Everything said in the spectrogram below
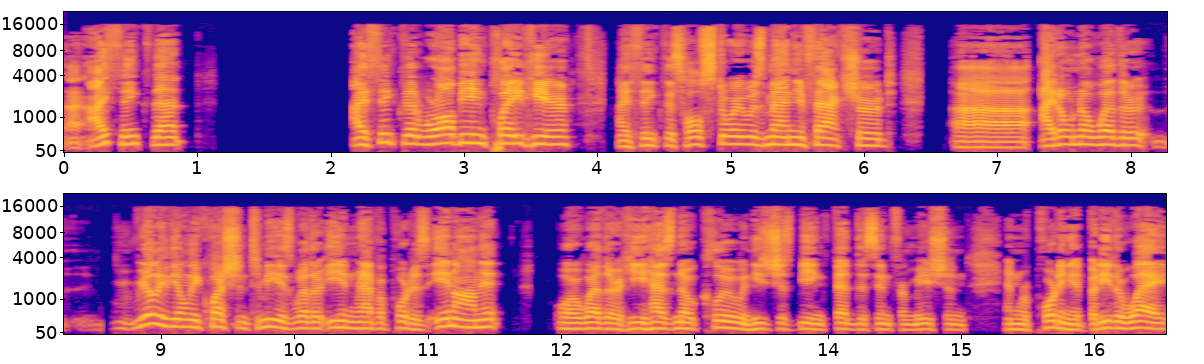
I think that I think that we're all being played here. I think this whole story was manufactured. Uh, I don't know whether, really, the only question to me is whether Ian Rapoport is in on it or whether he has no clue and he's just being fed this information and reporting it. But either way,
